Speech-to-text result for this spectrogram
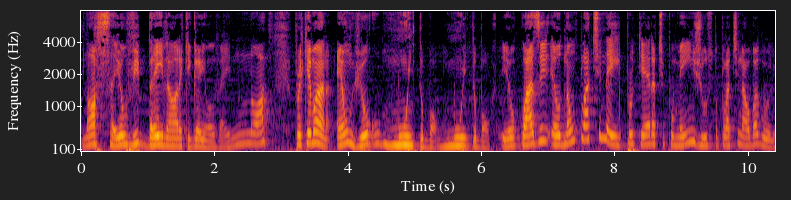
nossa, eu vibrei na hora que ganhou, velho. Nossa. Porque, mano, é um jogo muito bom, muito bom. Eu quase, eu não platinei, porque era, tipo, meio injusto platinar o bagulho.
